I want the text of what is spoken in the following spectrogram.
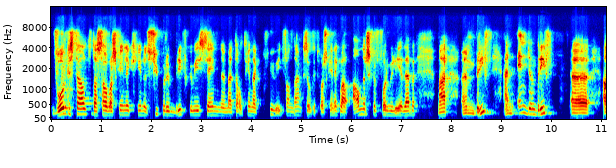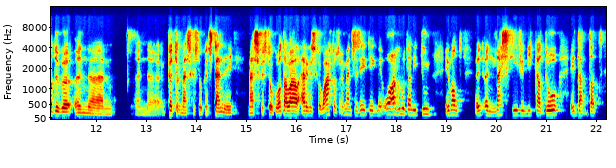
voorgesteld, dat zou waarschijnlijk geen super brief geweest zijn, eh, met al hetgeen dat ik nu weet vandaag, zou ik het waarschijnlijk wel anders geformuleerd hebben, maar een brief. En in de brief uh, hadden we een, um, een, een cuttermes gestoken, een Stanley mes gestoken. Wat dat wel ergens gewaagd was. Mensen zeiden tegen mij, oh, je moet dat niet doen, want een, een mes geven, die cadeau, dat, dat,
